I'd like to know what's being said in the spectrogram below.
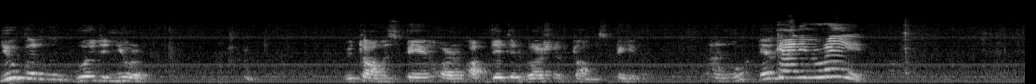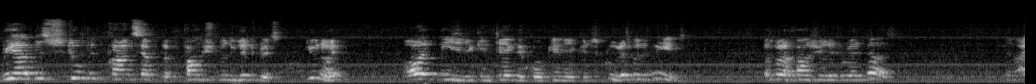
You couldn't go into Europe with Thomas Paine or an updated version of Thomas Paine. And they can't even read. We have this stupid concept of functional literacy. You know it. All it means is you can take the cocaine and you can screw. That's what it means. That's what a functional literate does. You know, I,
